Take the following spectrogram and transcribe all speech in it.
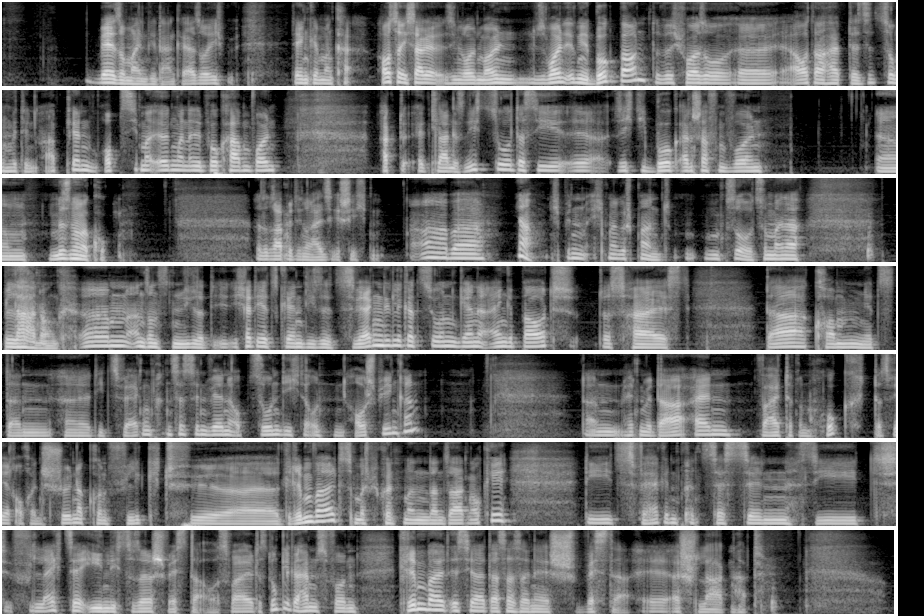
wäre so mein Gedanke. Also ich denke, man kann, außer ich sage, sie wollen, wollen, sie wollen irgendwie eine Burg bauen, da würde ich vorher so äh, außerhalb der Sitzung mit denen abklären, ob sie mal irgendwann eine Burg haben wollen. Aktuell klang es nicht so, dass sie äh, sich die Burg anschaffen wollen. Ähm, müssen wir mal gucken. Also gerade mit den Reisegeschichten. Aber ja, ich bin echt mal gespannt. So, zu meiner Planung. Ähm, ansonsten, wie gesagt, ich hätte jetzt gerne diese Zwergendelegation gerne eingebaut. Das heißt, da kommen jetzt dann äh, die Zwergenprinzessin, wäre eine Option, die ich da unten ausspielen kann. Dann hätten wir da einen weiteren Hook. Das wäre auch ein schöner Konflikt für äh, Grimwald. Zum Beispiel könnte man dann sagen, okay, die Zwergenprinzessin sieht vielleicht sehr ähnlich zu seiner Schwester aus, weil das dunkle Geheimnis von Grimwald ist ja, dass er seine Schwester äh, erschlagen hat.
